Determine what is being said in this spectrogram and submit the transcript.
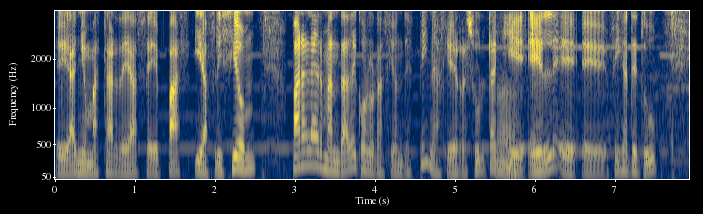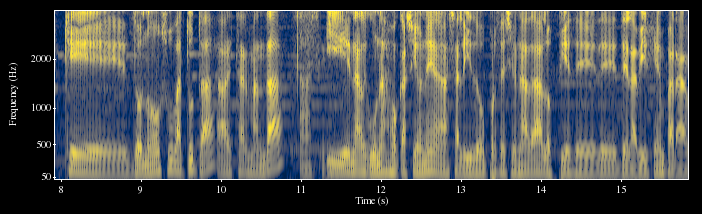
eh, años más tarde hace Paz y Aflicción, para la Hermandad de Coronación de Espinas, que resulta Ah. que él, eh, eh, fíjate tú, que donó su batuta a esta hermandad Ah, sí. y en algunas ocasiones ha salido procesionada a los pies de, de- de la Virgen para...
